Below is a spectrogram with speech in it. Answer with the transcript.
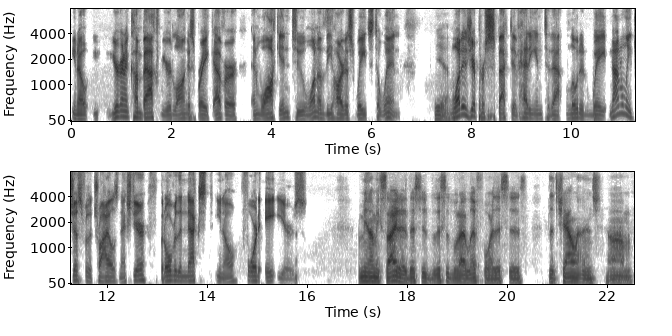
You know, you're going to come back from your longest break ever and walk into one of the hardest weights to win. Yeah. What is your perspective heading into that loaded weight, not only just for the trials next year, but over the next, you know, four to eight years? I mean, I'm excited. This is this is what I live for. This is the challenge. Um,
